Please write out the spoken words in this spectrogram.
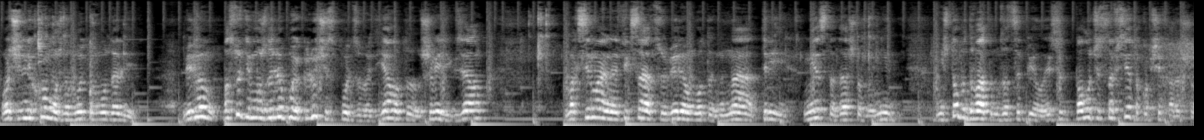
очень легко можно будет его удалить. Берем, по сути, можно любой ключ использовать. Я вот шведик взял, максимальную фиксацию берем вот на три места, да, чтобы не, не чтобы два там зацепило. Если получится все, так вообще хорошо.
